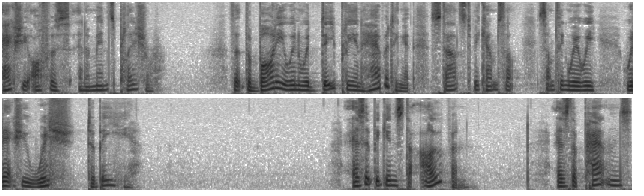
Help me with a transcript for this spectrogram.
actually offers an immense pleasure that the body, when we're deeply inhabiting it, starts to become so, something where we would actually wish to be here. As it begins to open, as the patterns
